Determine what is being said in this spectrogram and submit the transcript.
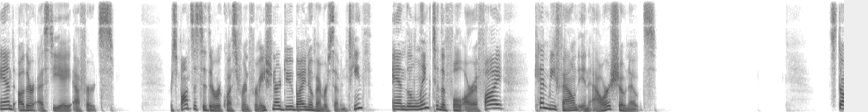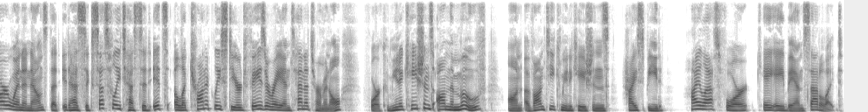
and other SDA efforts. Responses to the request for information are due by November 17th, and the link to the full RFI can be found in our show notes. Starwin announced that it has successfully tested its electronically steered phase array antenna terminal for communications on the move on Avanti Communications high speed HYLAS 4 Ka band satellite.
